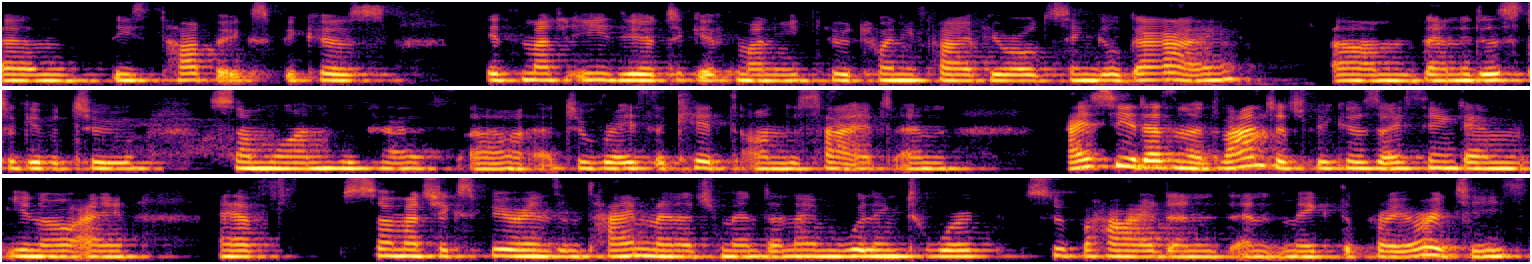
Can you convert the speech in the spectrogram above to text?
um, these topics because it's much easier to give money to a 25 year old single guy um, than it is to give it to someone who has uh, to raise a kid on the side. And I see it as an advantage because I think I'm, you know, I I have so much experience in time management and I'm willing to work super hard and, and make the priorities.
